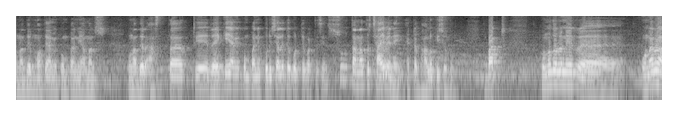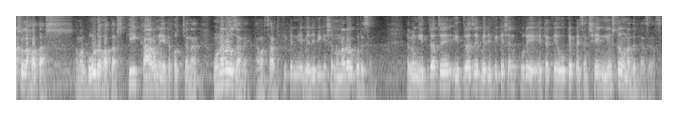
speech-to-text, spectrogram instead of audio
ওনাদের মতে আমি কোম্পানি আমার, ওনাদের আস্থাকে রেখে আমি কোম্পানি পরিচালিত করতে পারতেছি। সো তারা তো চাইবে নেই একটা ভালো কিছু হোক। বাট কোনো ধরনের ওনারও আসলে হতাশ। আমার বোর্ডও হতাশ। কি কারণে এটা হচ্ছে না? ওনারাও জানে। আমার সার্টিফিকেট নিয়ে ভেরিফিকেশন ওনারাও করেছেন। এবং ইদ্রাতে ইদ্রাজে ভেরিফিকেশন করে এটাকে ওকে পাইছেন, সেই নিউজটাও ওনাদের কাছে আছে।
